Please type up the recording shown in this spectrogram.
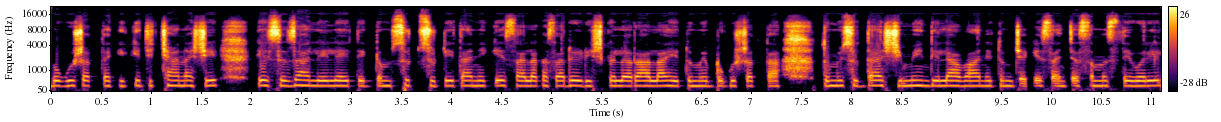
बघू शकता की किती छान अशी केस झालेले आहेत. एकदम सुटसुटीत आणि केसाला कसा रेडिश कलर आला आहे तुम्ही बघू शकता. तुम्ही सुद्धा अशी मेहंदी लावा आणि तुमच्या केसांच्या समस्येवरील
